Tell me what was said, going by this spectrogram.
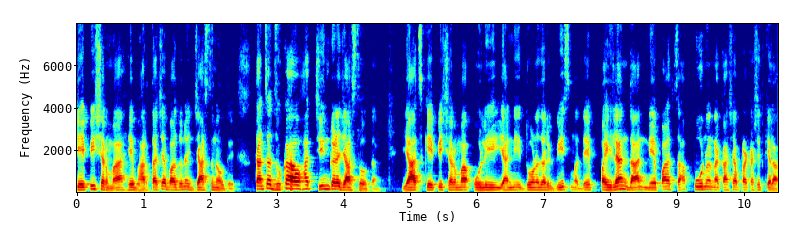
के पी शर्मा हे भारताच्या बाजूने जास्त नव्हते. त्यांचा झुकाव हा चीनकडे जास्त होता. याच के पी शर्मा ओली यांनी दोन हजार वीसमध्ये पहिल्यांदा नेपाळचा पूर्ण नकाशा प्रकाशित केला.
